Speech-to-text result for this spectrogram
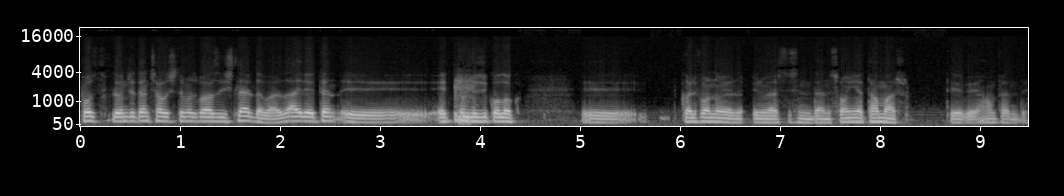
pozitifle önceden çalıştığımız bazı işler de vardı. Ayrıca e, etnomüzikolog e, Kaliforniya Üniversitesi'nden Sonya Tamar diye bir hanımefendi.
